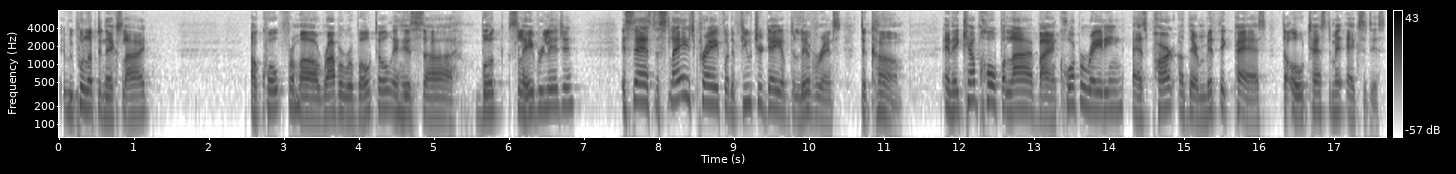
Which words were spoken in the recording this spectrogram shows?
if we pull up the next slide, a quote from uh, Robert Raboteau in his uh, book, Slave Religion. It says, The slaves prayed for the future day of deliverance to come, and they kept hope alive by incorporating as part of their mythic past the Old Testament exodus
